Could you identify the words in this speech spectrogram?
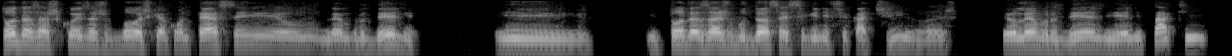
Todas as coisas boas que acontecem, eu lembro dele, e, e todas as mudanças significativas, eu lembro dele, ele está aqui,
